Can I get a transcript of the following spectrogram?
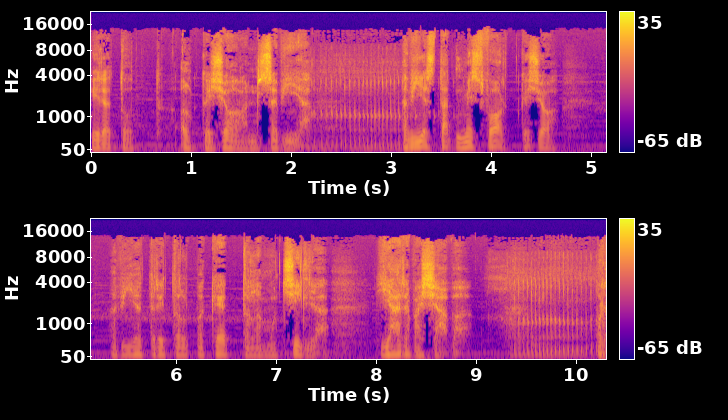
Era tot el que jo en sabia. Havia estat més fort que jo. Havia tret el paquet de la motxilla i ara baixava. Per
